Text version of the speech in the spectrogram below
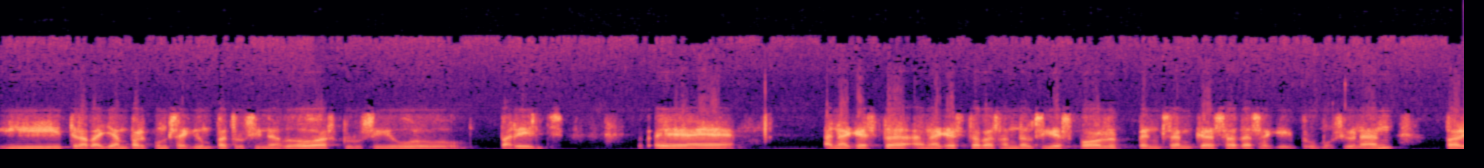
i treballant per aconseguir un patrocinador exclusiu per ells. Eh, en aquesta, en aquesta vessant del eSport pensem que s'ha de seguir promocionant per,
